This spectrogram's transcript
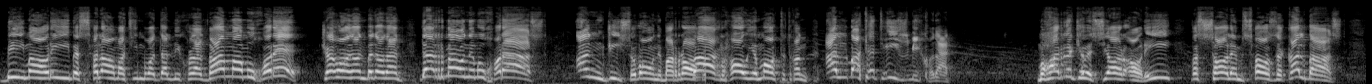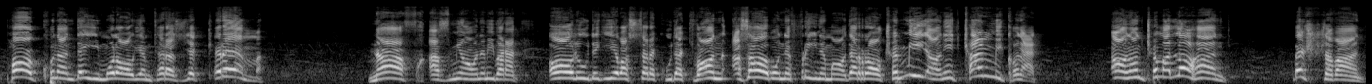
بیماری به سلامتی مبدل می کند و اما موخوره جوانان بدانند درمان موخوره است. آن گیسوان را بغرهای ماتتان البته تیز می کند محرک بسیار عالی و سالم ساز قلب است. پاک کننده ای ملایم تر از یک کرم. نفخ از میانه می‌برد. آلودگی بستر کودک و آن عذاب و نفرین مادر را که می‌دانید کم می‌کند. آنان که ملاحند بشنوند.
